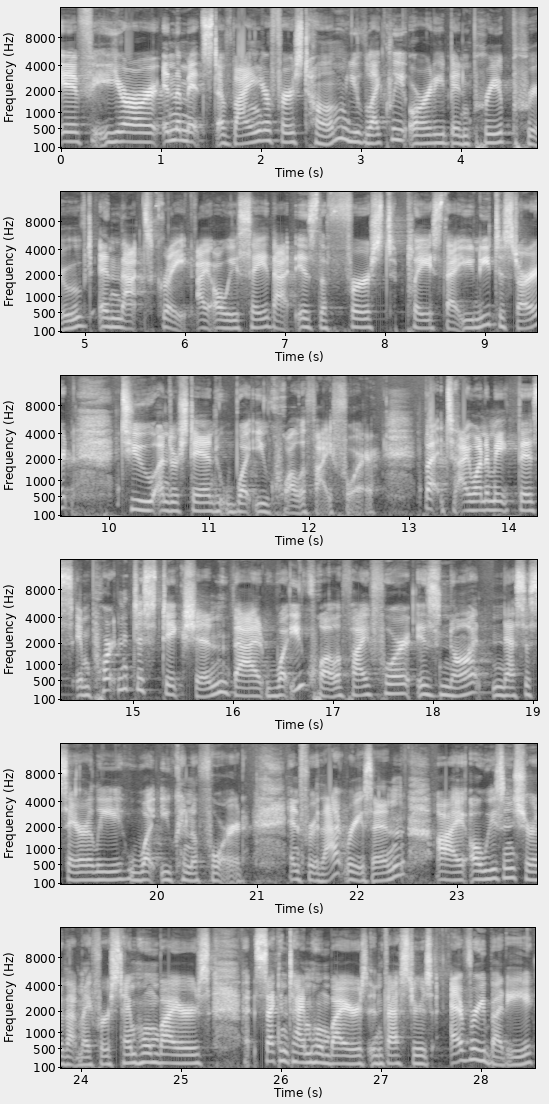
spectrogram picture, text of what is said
if you're in the midst of buying your first home, you've likely already been pre approved, and that's great. I always say that is the first place that you need to start to understand what you qualify for. But I want to make this important distinction that what you qualify for is not necessarily what you can afford And for that reason, I always ensure that my first time home buyers, second time home buyers, investors, everybody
